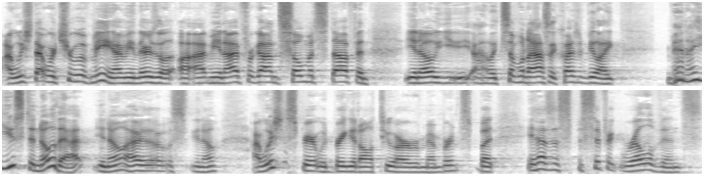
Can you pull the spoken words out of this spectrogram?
I wish that were true of me. I mean, there's a, I mean, I've forgotten so much stuff, and, you know, you, like someone ask a question, be like, man, I used to know that. You know, I was, you know, I wish the Spirit would bring it all to our remembrance, but it has a specific relevance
